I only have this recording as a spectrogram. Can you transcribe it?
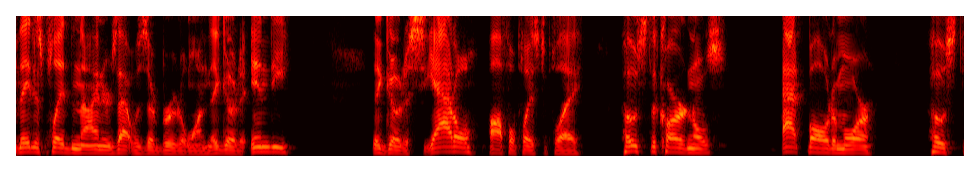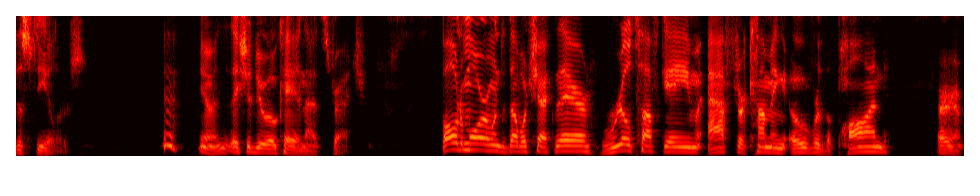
They just played the Niners. That was their brutal one. They go to Indy. They go to Seattle. Awful place to play host the Cardinals at Baltimore, host the Steelers. Yeah, you know, they should do okay in that stretch. Baltimore, I want to double check there. Real tough game after coming over the pond, or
